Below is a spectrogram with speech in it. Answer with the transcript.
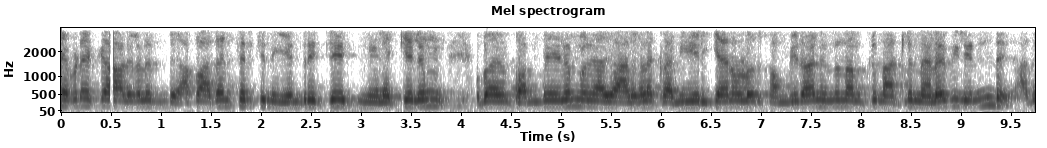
എവിടെയൊക്കെ ആളുകളുണ്ട്? അപ്പൊ അതനുസരിച്ച് നിയന്ത്രിച്ച് നിലയ്ക്കലും പമ്പയിലും ആളുകളെ ക്രമീകരിക്കാനുള്ള ഒരു സംവിധാനം ഇന്ന് നമുക്ക് നാട്ടിൽ നിലവിലുണ്ട്. അത്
